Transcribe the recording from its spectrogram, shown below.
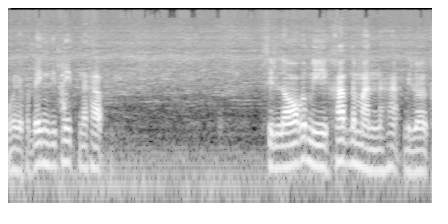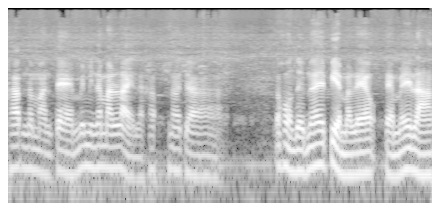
มันจะกระเด้งนิดนิดๆนะครับสินล้อก็มีคราบน้ำมันนะฮะมีรอยคราบน้ำมันแต่ไม่มีน้ำมันไหลแล้วครับ น่าจะเจ้าของเดิมน่าจะเปลี่ยนมาแล้ว แต่ไม่ได้ล้าง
